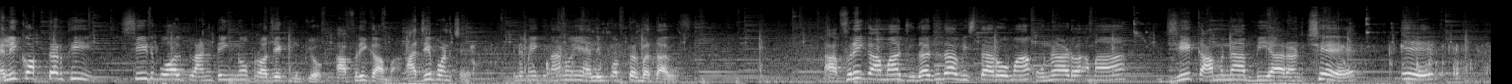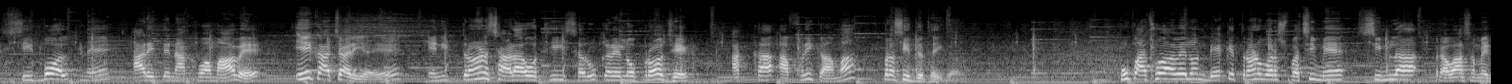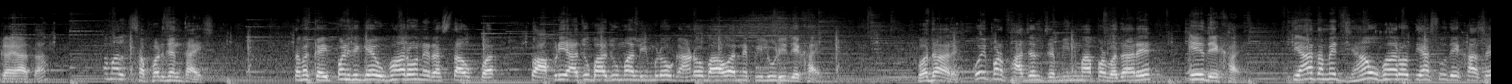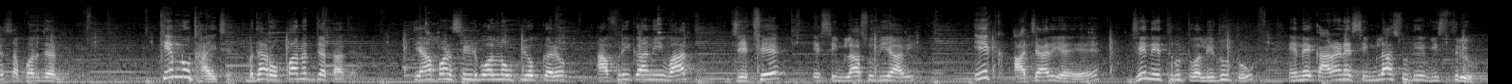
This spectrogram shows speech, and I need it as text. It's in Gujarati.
હેલિકોપ્ટરથી સીડ બોલ પ્લાન્ટિંગનો પ્રોજેક્ટ મૂક્યો આફ્રિકામાં. આજે પણ છે. એટલે મેં એક નાનું અહીં હેલિકોપ્ટર બતાવ્યું આફ્રિકામાં જુદા જુદા વિસ્તારોમાં ઉનાળામાં જે કામના બિયારણ છે, એ સીડ બોલને આ રીતે નાખવામાં આવે. એક આચાર્યએ એની ત્રણ શાળાઓથી શરૂ કરેલો પ્રોજેક્ટ આખા આફ્રિકામાં પ્રસિદ્ધ થઈ ગયો. હું પાછો આવેલો ને બે કે ત્રણ વર્ષ પછી મેં સિમલા પ્રવાસ અમે ગયા હતા. આમાં સફરજન થાય છે. તમે કંઈ પણ જગ્યાએ ઊભા રહો ને રસ્તા ઉપર, તો આપણી આજુબાજુમાં લીમડો, ગાંડો, બાવર ને પીલુડી દેખાય. વધારે. કોઈ પણ ફાજલ જમીનમાં પણ વધારે એ દેખાય. ત્યાં તમે જ્યાં ઊભા રહો ત્યાં શું દેખાશે? સફરજન. કેમનું થાય છે? બધા રોપવા નથી જતા ત્યાં. ત્યાં પણ સીડ બોલનો ઉપયોગ કર્યો. આફ્રિકાની વાત જે છે એ સિમલા સુધી આવી. એક આચાર્યએ જે નેતૃત્વ લીધું હતું એને કારણે સિમલા સુધી વિસ્તર્યું.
